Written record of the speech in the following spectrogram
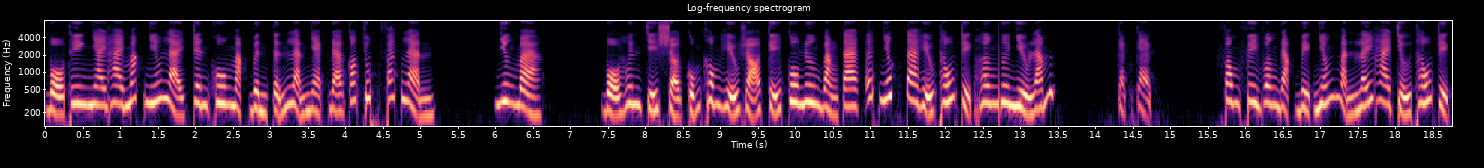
Bộ Thiên Nhai hai mắt nhíu lại, trên khuôn mặt bình tĩnh lạnh nhạt đã có chút phát lạnh. Nhưng mà, bộ huynh chỉ sợ cũng không hiểu rõ kỹ cô nương bằng ta, ít nhất ta hiểu thấu triệt hơn ngươi nhiều lắm. Cạc cạc. Phong Phi Vân đặc biệt nhấn mạnh lấy hai chữ thấu triệt.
